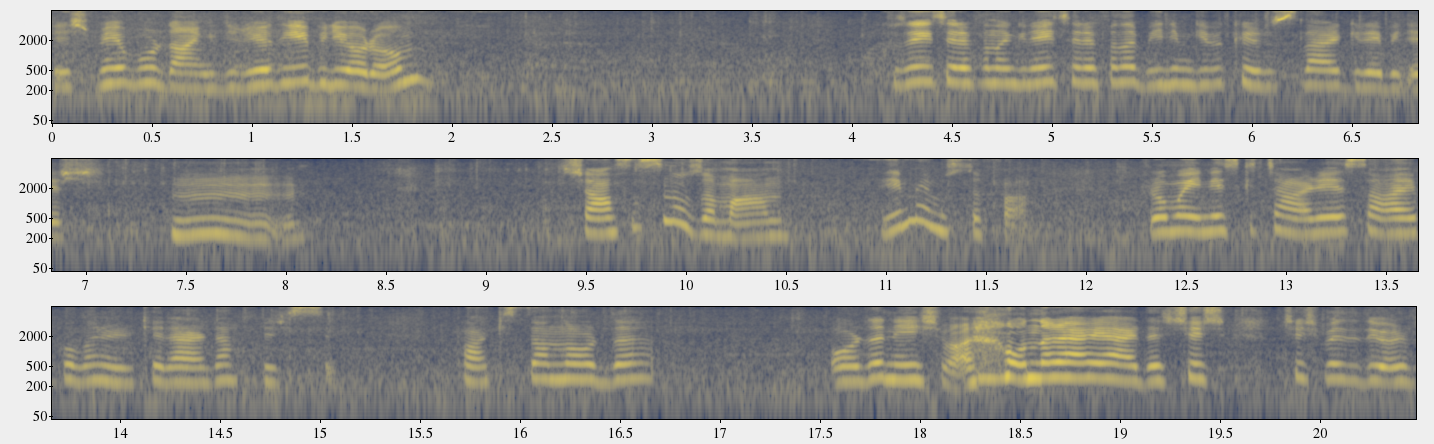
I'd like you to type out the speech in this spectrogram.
Çeşmeye buradan gidiliyor diye biliyorum. Kuzey tarafına, güney tarafına benim gibi Kıbrıslılar girebilir. Hmm. Şanslısın o zaman. Değil mi Mustafa? Roma en eski tarihe sahip olan ülkelerden birisi. Pakistan orada orada ne iş var? Onlar her yerde. Çeş, çeşmede diyorum.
